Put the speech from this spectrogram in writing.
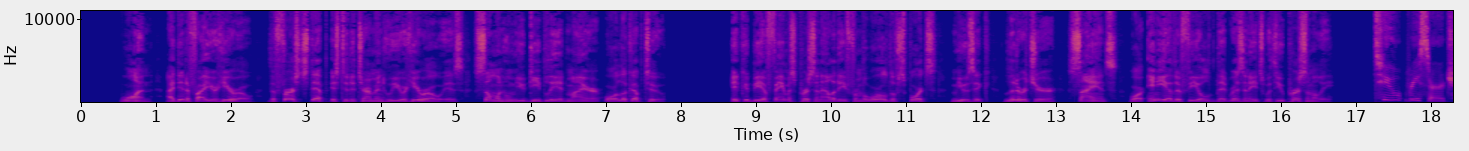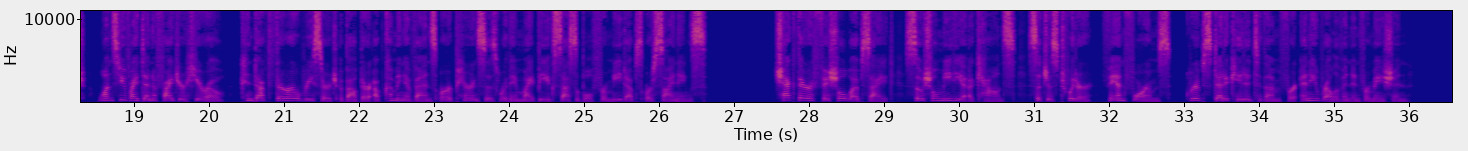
1. Identify your hero, the first step is to determine who your hero is, someone whom you deeply admire or look up to. It could be a famous personality from the world of sports, music, literature, science, or any other field that resonates with you personally. 2. Research. Once you've identified your hero, conduct thorough research about their upcoming events or appearances where they might be accessible for meetups or signings. Check their official website, social media accounts, such as Twitter, fan forums, groups dedicated to them for any relevant information.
